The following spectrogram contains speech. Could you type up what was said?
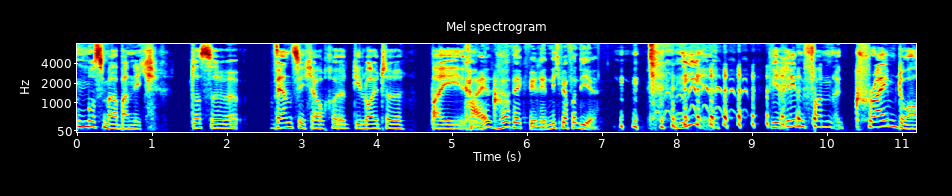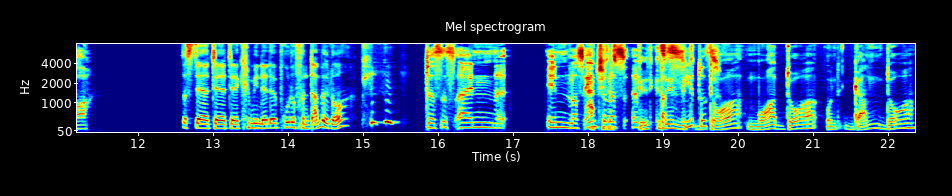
Muss man aber nicht. Das äh, werden sich auch äh, die Leute bei. Kyle, hör weg, wir reden nicht mehr von dir. nee, wir reden von Crime Door. Das ist der, der, der kriminelle Bruder von Dumbledore. Das ist ein äh, in Los Habt Angeles das Bild gesehen mit Door, Mordor und Gundor?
